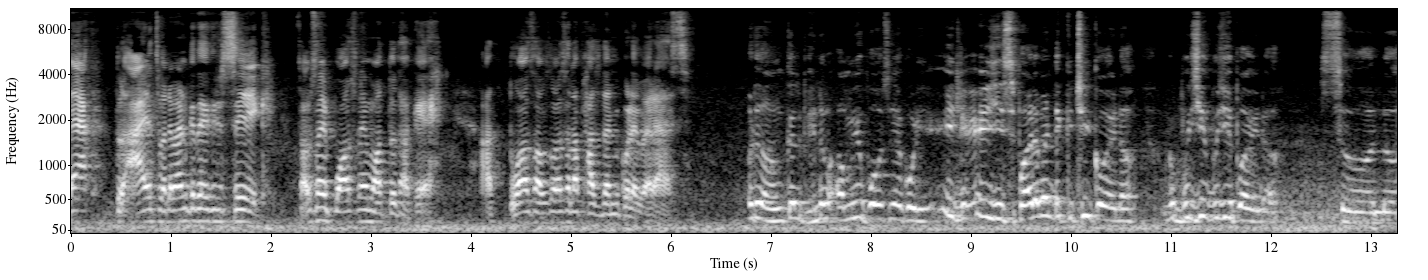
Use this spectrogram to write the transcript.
দেখ তোর আয় স্পাইডারম্যানকে দেখে কিছু শেখ। সবসময় পড়াশোনায় মরতে থাকে। আর তোরা সবসময় সালা ফাজলামি করে বেড়াস। আরে আঙ্কেল ভেনাম আমিও পড়াশোনা করি। এই এই যে স্পাইডারম্যানটা কিছুই করে না। ওকে বুঝিয়ে বুঝিয়ে পাই না। সালা।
